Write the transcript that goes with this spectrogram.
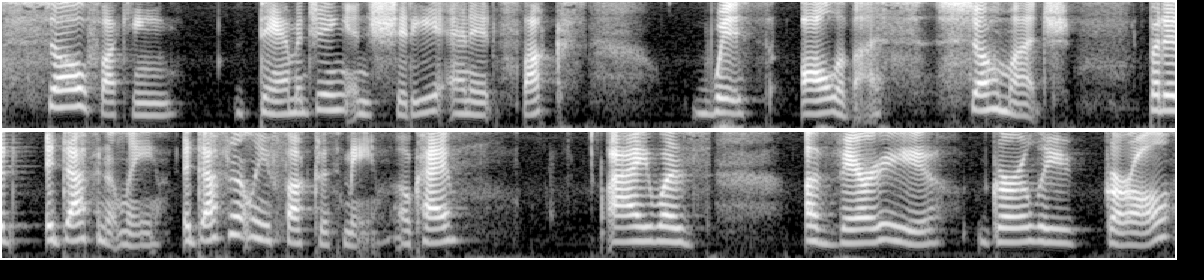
so fucking damaging and shitty and it fucks with all of us so much. But it it definitely it definitely fucked with me okay? I was a very girly girl.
